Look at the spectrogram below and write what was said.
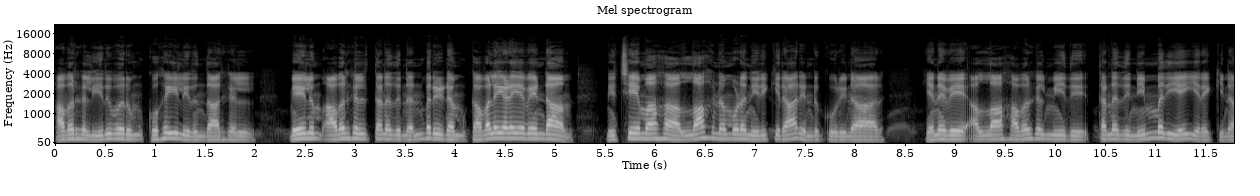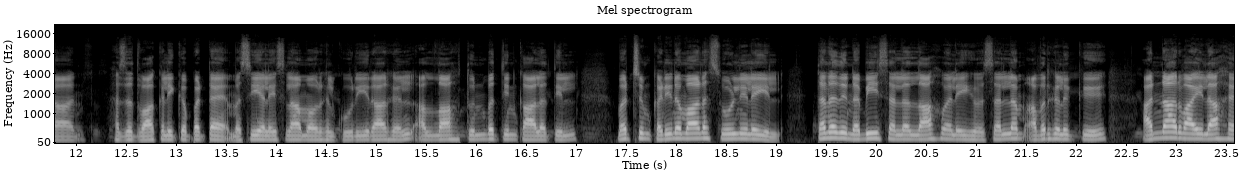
அவர்கள் இருவரும் குகையில் இருந்தார்கள். மேலும் அவர்கள் தனது நண்பரிடம் கவலையடைய வேண்டாம். நிச்சயமாக அல்லாஹ் நம்முடன் இருக்கிறார் என்று கூறினார். எனவே அல்லாஹ் அவர்கள் மீது தனது நிம்மதியை இறக்கினான். ஹசத் வாக்களிக்கப்பட்ட மசி அலை இஸ்லாம் அவர்கள் கூறுகிறார்கள் அல்லாஹ் துன்பத்தின் காலத்தில் மற்றும் கடினமான சூழ்நிலையில் தனது நபி சல்லல்லாஹு அலஹி வசல்லம் அவர்களுக்கு அன்னார் வாயிலாக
